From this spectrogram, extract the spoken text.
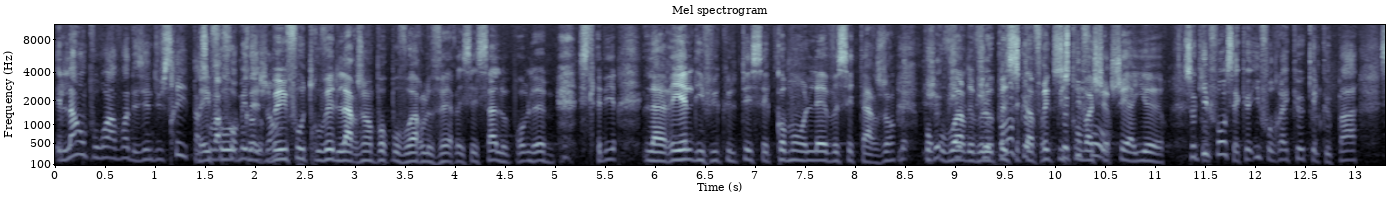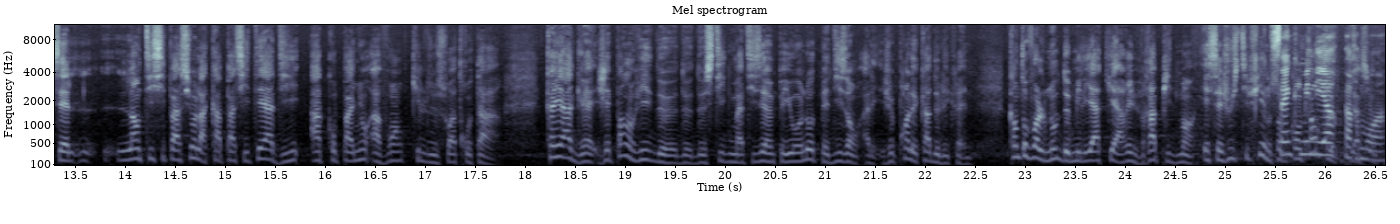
Et là, on pourra avoir des industries parce qu'on va former des gens. Mais il faut trouver de l'argent pour pouvoir le faire. Et c'est ça le problème. C'est-à-dire, la réelle difficulté, c'est comment on lève cet argent pour pouvoir développer cette Afrique puisqu'on va chercher ailleurs. Ce qu'il faut, c'est qu'il faudrait que quelque part, c'est l'anticipation, la capacité à dire accompagnons avant qu'il ne soit trop tard quand il y a j'ai pas envie de, stigmatiser un pays ou un autre, mais disons, allez, je prends le cas de l'Ukraine. Quand on voit le nombre de milliards qui arrivent rapidement, et c'est justifié, nous 5 sommes milliards par mois.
